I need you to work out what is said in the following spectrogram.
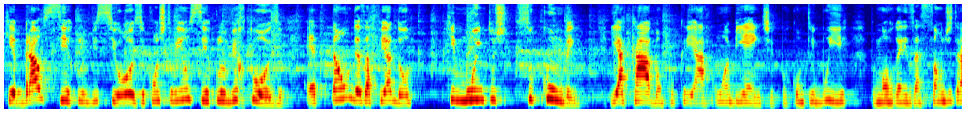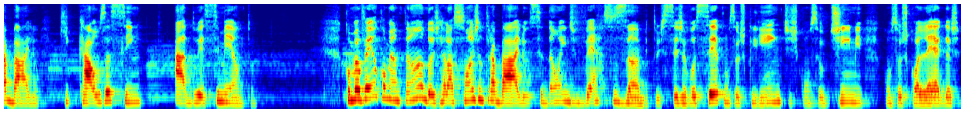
quebrar o círculo vicioso e construir um círculo virtuoso. É tão desafiador que muitos sucumbem e acabam por criar um ambiente, por contribuir para uma organização de trabalho que causa sim adoecimento. Como eu venho comentando, as relações no trabalho se dão em diversos âmbitos, seja você com seus clientes, com seu time, com seus colegas,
